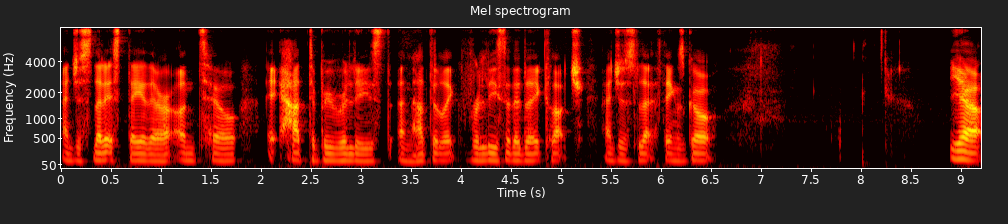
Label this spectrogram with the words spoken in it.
and just let it stay there until it had to be released and had to like release at the delay clutch and just let things go. Yeah,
